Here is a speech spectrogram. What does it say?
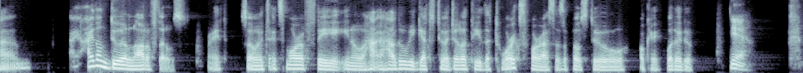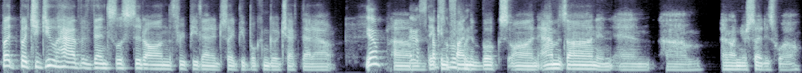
um, I, I don't do a lot of those right so it's it's more of the you know how, how do we get to agility that works for us as opposed to okay what do I do? yeah. But but you do have events listed on the 3P Vantage site. People can go check that out. Yeah, Um, Yes, they can find the books on Amazon and and um, and on your site as well.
